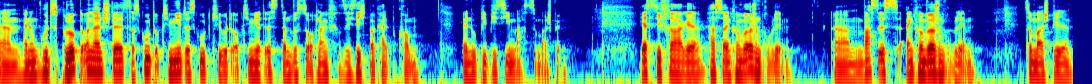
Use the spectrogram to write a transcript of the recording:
Ähm, wenn du ein gutes Produkt online stellst, das gut optimiert ist, gut Keyword optimiert ist, dann wirst du auch langfristig Sichtbarkeit bekommen, wenn du PPC machst zum Beispiel. Jetzt die Frage, hast du ein Conversion-Problem? Ähm, was ist ein Conversion-Problem? Zum Beispiel,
